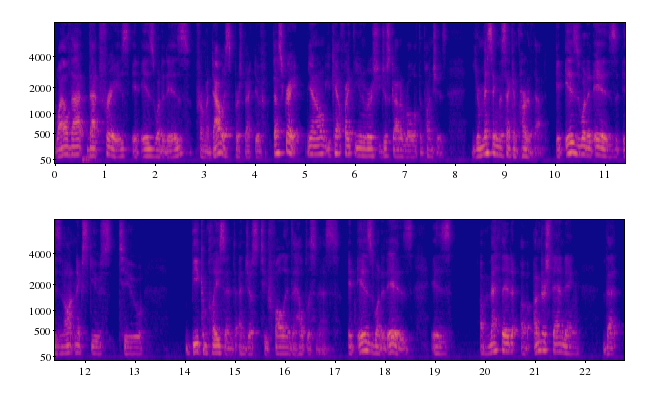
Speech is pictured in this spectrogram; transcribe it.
while that that phrase it is what it is from a taoist perspective that's great. You know you can't fight the universe. You just got to roll with the punches. You're missing the second part of that. It is what it is is not an excuse to be complacent and just to fall into helplessness. It is what it is, is a method of understanding that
